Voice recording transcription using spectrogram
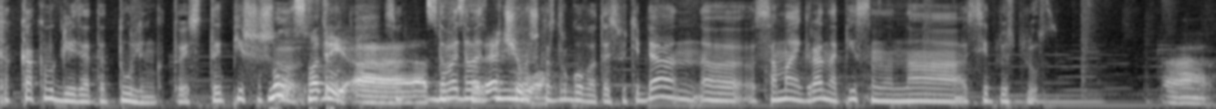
как, как выглядит этот тулинг? То есть ты пишешь... Ну, смотри, ну, а, давай, давай чего? немножко с другого. То есть у тебя э, сама игра написана на C++. А,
